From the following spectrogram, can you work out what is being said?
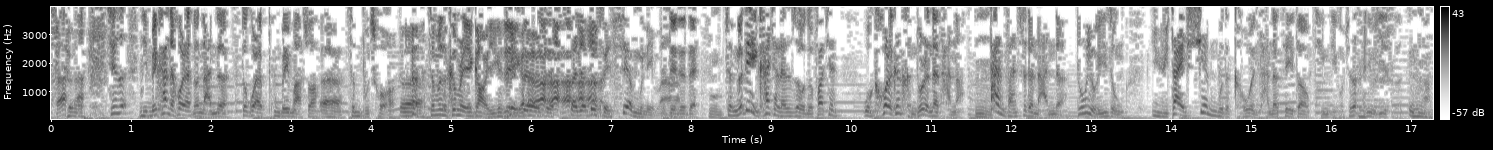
其实你没看到后来很多男的都过来碰杯嘛，说呃真不错，什么哥们儿也搞一个这个，大家都很羡慕你嘛。对对对，嗯，整个电影看下来的时候，我都发现，我后来跟很多人在谈呢，但凡是个男的，都有一种语带羡慕的口吻谈到这一段情景，我觉得很有意思。嗯，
